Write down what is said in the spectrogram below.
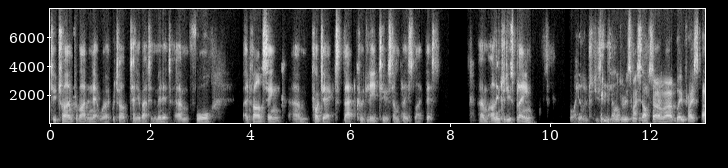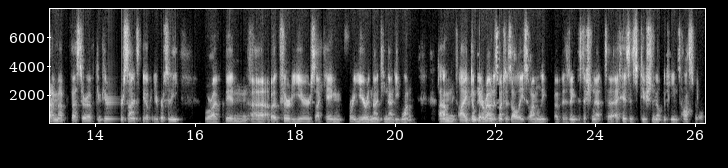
to try and provide a network, which I'll tell you about in a minute, um, for advancing um, project that could lead to some place like this. Um, I'll introduce Blaine, or he'll introduce himself. I'll introduce myself. So uh, Blaine Price, I'm a professor of computer science at the Open University, where I've been uh, about 30 years. I came for a year in 1991. Um, I don't get around as much as Ollie, so I'm only a visiting physician at, uh, at his institution, Milton Keynes Hospital.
